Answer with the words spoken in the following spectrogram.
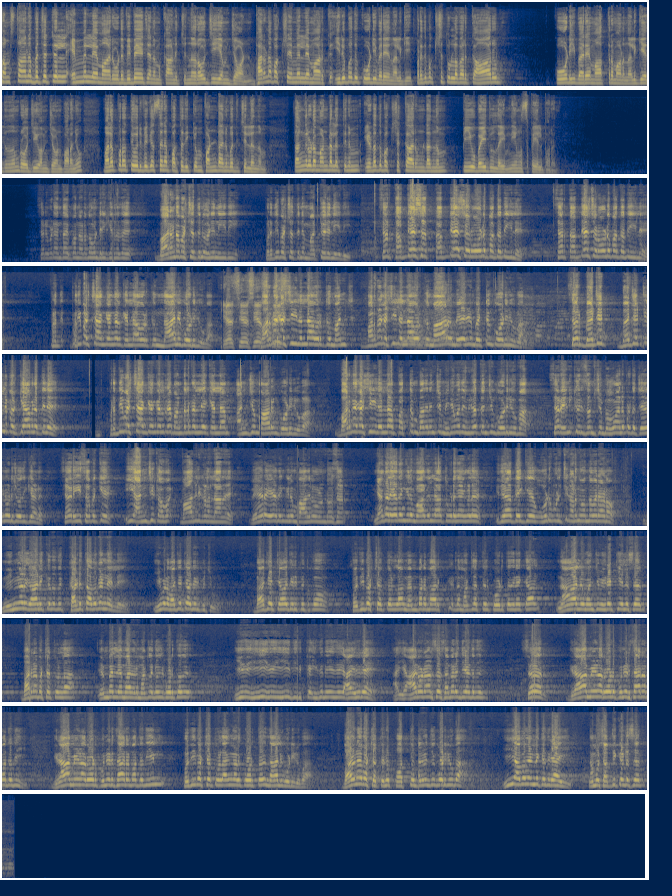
സംസ്ഥാന ബജറ്റിൽ M L എമാരോട് വിവേചനം കാണിച്ചെന്ന് റോജി എം ജോൺ. ഭരണപക്ഷ എം എൽ എമാർക്ക് ഇരുപത് കോടി വരെ നൽകി. പ്രതിപക്ഷത്തുള്ളവർക്ക് ആറ് കോടി വരെ മാത്രമാണ് നൽകിയതെന്നും റോജി എം ജോൺ പറഞ്ഞു. മലപ്പുറത്തെ ഒരു വികസന പദ്ധതിക്കും ഫണ്ട് അനുവദിച്ചില്ലെന്നും തങ്ങളുടെ മണ്ഡലത്തിനും ഇടതുപക്ഷക്കാരുണ്ടെന്നും പി ഉബൈദുള്ളയും നിയമസഭയിൽ പറഞ്ഞു. സർ ഇവിടെ എന്താ ഇപ്പൊ നടന്നുകൊണ്ടിരിക്കുന്നത്? ഭരണപക്ഷത്തിന് ഒരു നീതി പ്രതിപക്ഷത്തിന് മറ്റൊരു നീതി. സർ തദ്ദേശ തദ്ദേശ റോഡ് പദ്ധതിയിൽ സർ തദ്ദേശ റോഡ് പദ്ധതിയിൽ പ്രതി- പ്രതിപക്ഷ അംഗങ്ങൾക്ക് എല്ലാവർക്കും നാല് കോടി രൂപ. ഭരണകക്ഷിയിൽ എല്ലാവർക്കും അഞ്ച് ഭരണകക്ഷിയിൽ എല്ലാവർക്കും ആറും ഏഴും എട്ടും കോടി രൂപ. സർ ബജറ്റ് ബജറ്റിൽ പ്രഖ്യാപനത്തിൽ പ്രതിപക്ഷ അംഗങ്ങളുടെ മണ്ഡലങ്ങളിലേക്കെല്ലാം അഞ്ചും ആറും കോടി രൂപ. ഭരണകക്ഷിയിലെല്ലാം പത്തും പതിനഞ്ചും ഇരുപതും ഇരുപത്തഞ്ചും കോടി രൂപ. സർ എനിക്കൊരു സംശയം ബഹുമാനപ്പെട്ട ചെയറിനോട് ചോദിക്കുകയാണ്. സർ ഈ സഭയ്ക്ക് ഈ അഞ്ച് കവ വാതിലുകളല്ലാതെ വേറെ ഏതെങ്കിലും വാതിലുകളുണ്ടോ സർ ഞങ്ങൾ ഏതെങ്കിലും വാതിലിനകത്തൂടെ ഞങ്ങൾ ഇതിനകത്തേക്ക് ഓട് പൊളിച്ച് കടന്നു വന്നവരാണോ? നിങ്ങൾ കാണിക്കുന്നത് കടുത്ത അവഗണനയല്ലേ? ഇവിടെ ബജറ്റ് അവതരിപ്പിച്ചു. ബജറ്റ് അവതരിപ്പിച്ചപ്പോ പ്രതിപക്ഷത്തുള്ള മെമ്പർമാർക്ക് മണ്ഡലത്തിൽ കൊടുത്തതിനേക്കാൾ നാലും അഞ്ചും ഇരട്ടിയല്ലേ സർ ഭരണപക്ഷത്തുള്ള എം എൽ എമാരുടെ മണ്ഡലങ്ങളിൽ കൊടുത്തത്. ഈ ഈ ഇതിനെതിരെ ആരോടാണ് സർ സമരം ചെയ്യേണ്ടത്? സർ ഗ്രാമീണ റോഡ് പുനരുദ്ധാരണ പദ്ധതി. ഗ്രാമീണ റോഡ് പുനരുദ്ധാരണ പദ്ധതിയിൽ പ്രതിപക്ഷത്തുള്ള അംഗങ്ങൾ കൊടുത്തത് നാല് കോടി രൂപ. ഭരണപക്ഷത്തിന് പത്തും പതിനഞ്ചും കോടി രൂപ. ഈ അവഗണനക്കെതിരായി നമ്മൾ ശബ്ദിക്കേണ്ടത് സർ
